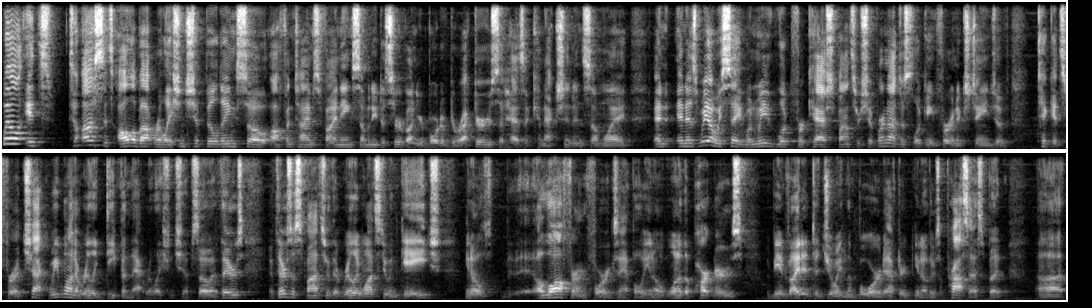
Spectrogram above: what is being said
Well, it's to us, it's all about relationship building. So, oftentimes, finding somebody to serve on your board of directors that has a connection in some way. And and as we always say, when we look for cash sponsorship, we're not just looking for an exchange of tickets for a check. We want to really deepen that relationship. So, if there's if there's a sponsor that really wants to engage, you know, a law firm, for example, you know, one of the partners would be invited to join the board after you know there's a process, but uh,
